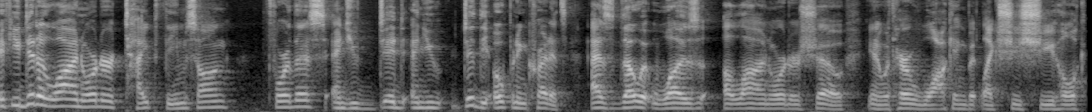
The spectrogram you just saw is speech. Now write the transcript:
if you did a Law and Order type theme song for this, and you did and you did the opening credits as though it was a Law and Order show, you know, with her walking, but like she's She Hulk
